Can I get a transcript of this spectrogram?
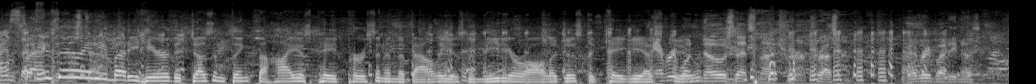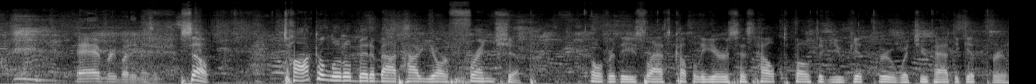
impressive. fact. Is there this town. anybody here that doesn't think the highest paid person in the valley is the meteorologist at KESQ? Everyone knows that's not true. Trust me. Everybody knows. It. Everybody knows it. So, talk a little bit about how your friendship over these last couple of years has helped both of you get through what you've had to get through.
